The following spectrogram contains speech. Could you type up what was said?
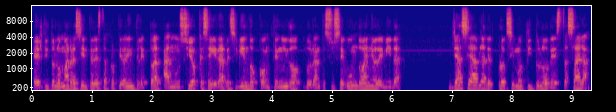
el título más reciente de esta propiedad intelectual, anunció que seguirá recibiendo contenido durante su segundo año de vida, ya se habla del próximo título de esta saga,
